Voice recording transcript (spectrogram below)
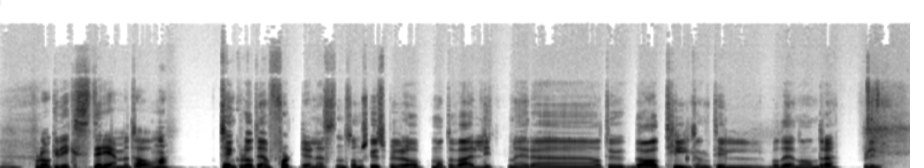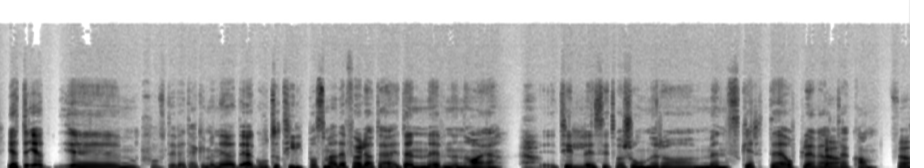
Mm. For du har ikke de ekstreme tallene. Tenker du at det er en fordel nesten som skuespiller å på en måte være litt mer eh, At du da har tilgang til både det ene og det andre? Fordi, Jeg, jeg, øh, det vet jeg ikke, men jeg, er god til å tilpasse meg. Det føler jeg at jeg, Den evnen har jeg til situasjoner og mennesker. Det opplever jeg at Ja. jeg kan. Ja.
